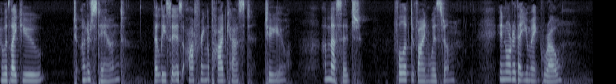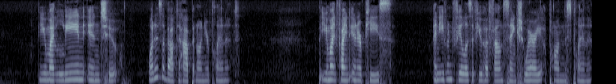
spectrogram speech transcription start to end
I would like you to understand that Lisa is offering a podcast to you, a message full of divine wisdom, in order that you might grow, that you might lean into what is about to happen on your planet, that you might find inner peace and even feel as if you have found sanctuary upon this planet.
